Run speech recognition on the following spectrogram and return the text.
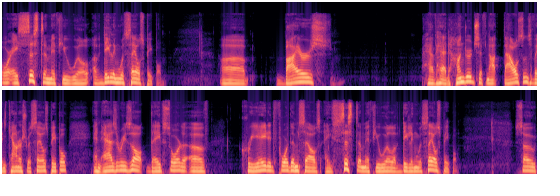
or a system, if you will, of dealing with salespeople. Uh, buyers have had hundreds, if not thousands, of encounters with salespeople, and as a result, they've sort of created for themselves a system, if you will, of dealing with salespeople. So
